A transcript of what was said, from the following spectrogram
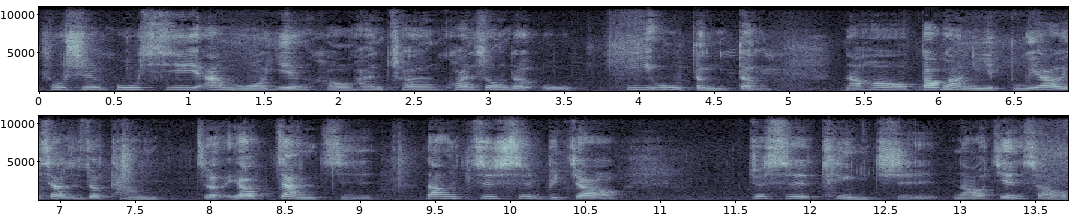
腹式呼吸、按摩咽喉和穿宽松的物衣物等等。然后包括你不要一下子就躺着，要站直。让姿势比较就是挺直，然后减少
